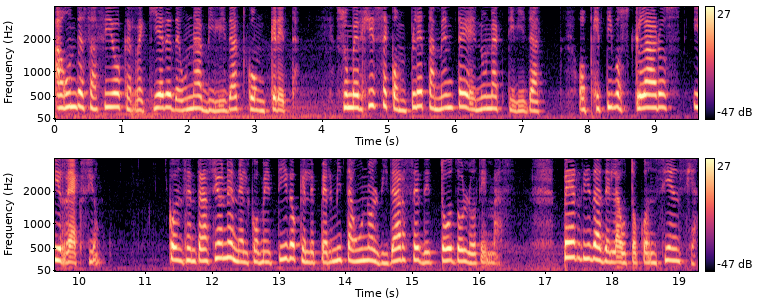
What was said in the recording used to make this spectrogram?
a un desafío que requiere de una habilidad concreta, sumergirse completamente en una actividad, objetivos claros y reacción. Concentración en el cometido que le permita a uno olvidarse de todo lo demás. Pérdida de la autoconciencia,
